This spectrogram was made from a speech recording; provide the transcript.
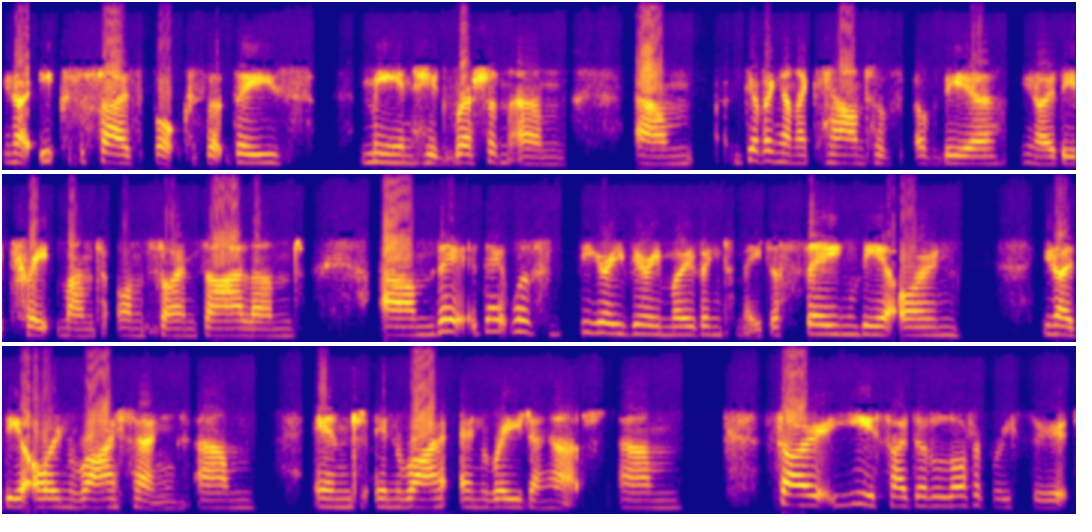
you know exercise books that these men had written in, um, giving an account of, of their you know their treatment on Somes Island. Um, that that was very very moving to me. Just seeing their own you know their own writing um, and and write and reading it. Um, so, yes, I did a lot of research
